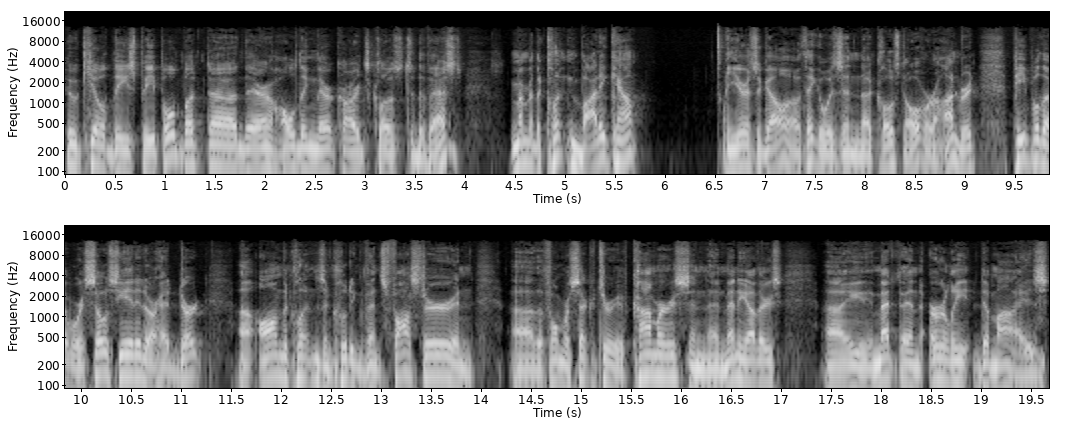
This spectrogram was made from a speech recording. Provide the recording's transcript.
who killed these people, but uh, they're holding their cards close to the vest. Remember the Clinton body count? Years ago. I think it was in uh, close to over 100 people that were associated or had dirt uh, on the Clintons, including Vince Foster and uh, the former Secretary of Commerce and, and many others. Uh, he met an early demise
